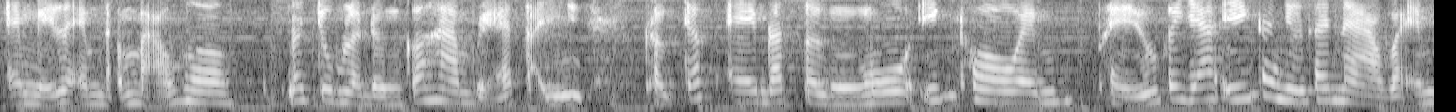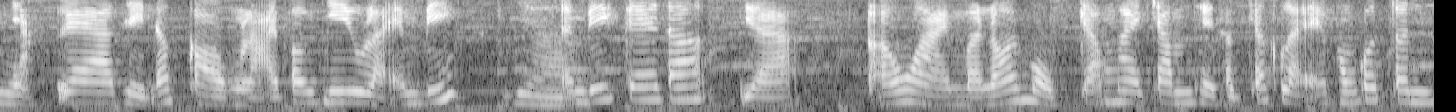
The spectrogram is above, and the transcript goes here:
em nghĩ là em đảm bảo hơn. Nói chung là đừng có ham rẻ tại vì thực chất em đã từng mua yến thô em hiểu cái giá yến nó như thế nào và em nhặt ra thì nó còn lại bao nhiêu là em biết. Dạ. Em biết cái đó dạ ở ngoài mà nói 100 200 thì thật chất là em không có tin.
